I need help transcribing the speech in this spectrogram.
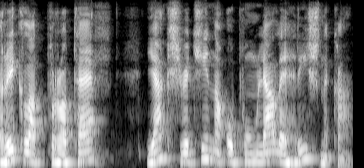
Приклад про те, як святі наопумляли грішника,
